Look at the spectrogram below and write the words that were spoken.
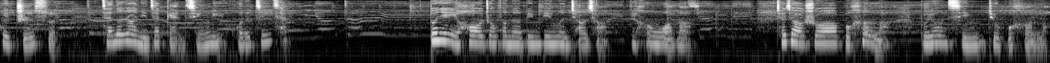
会止损，才能让你在感情里活得精彩。多年以后，中风的冰冰问巧巧：“你恨我吗？”巧巧说：“不恨了，不用情就不恨了。”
